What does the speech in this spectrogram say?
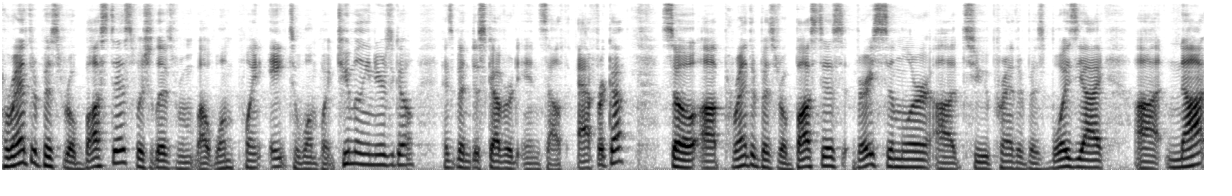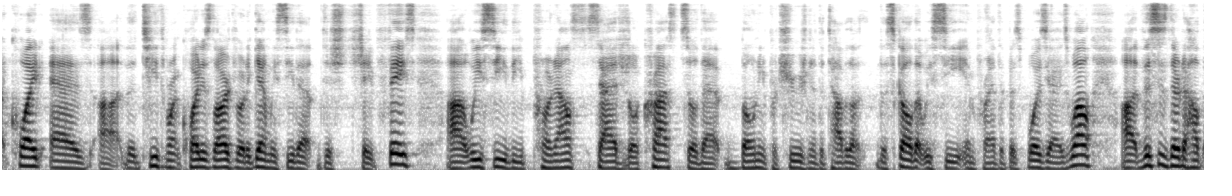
Paranthropus robustus, which lived from about 1.8 to 1.2 million years ago, has been discovered in South Africa. So, uh, Paranthropus robustus, very similar uh, to Paranthropus boisei, uh, not quite as uh, the teeth weren't quite as large, but again, we see that dish-shaped face. Uh, we see the pronounced sagittal crest, so that bony protrusion at the top of the, the skull that we see in Paranthropus boisei as well. Uh, this is there to help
